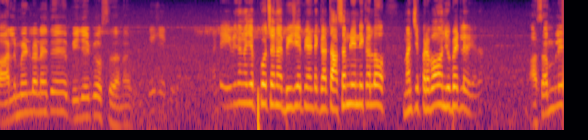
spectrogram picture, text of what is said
పార్లమెంట్లోనైతే బీజేపీ వస్తుంది అన్న బీజేపీ. అంటే ఏ విధంగా చెప్పుకోవచ్చు అన్న బీజేపీ అంటే గత అసెంబ్లీ ఎన్నికల్లో మంచి ప్రభావం చూపెట్టలేదు కదా. అసెంబ్లీ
